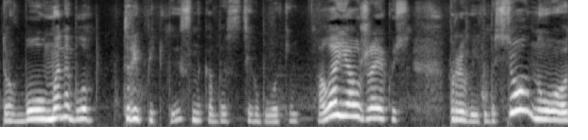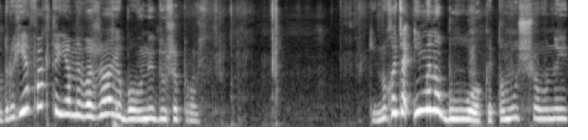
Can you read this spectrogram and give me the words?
То, бо у мене було три підписника без цих блоків. Але я вже якось привик без цього. Ну, другі ефекти я не вважаю, бо вони дуже прості. Ну, хоча іменно блоки, тому що вони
